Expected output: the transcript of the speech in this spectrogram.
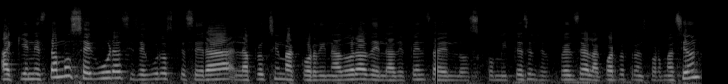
a quien estamos seguras y seguros que será la próxima coordinadora de la defensa de los comités en defensa de la Cuarta Transformación.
